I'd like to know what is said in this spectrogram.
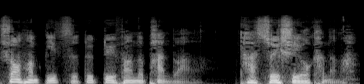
双方彼此对对方的判断了。它随时有可能啊。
